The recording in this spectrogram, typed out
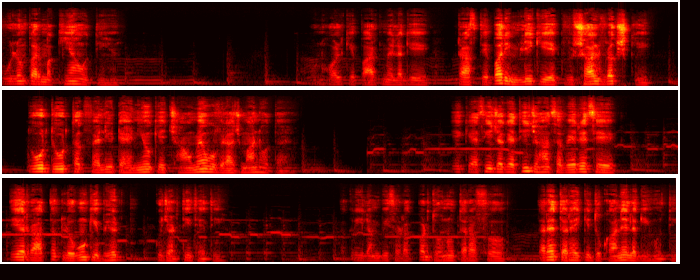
फूलों पर मक्खियाँ होती हैं। हॉल के पार्क में लगे रास्ते पर इमली की एक विशाल वृक्ष की दूर दूर तक फैली टहनियों के छांव में वो विराजमान होता है। एक ऐसी जगह थी जहाँ सवेरे से देर रात तक लोगों की भीड़ गुजरती रहती। सकरी लंबी सड़क पर दोनों तरफ़ तरह तरह की दुकानें लगी होती।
